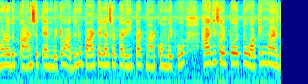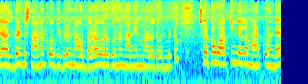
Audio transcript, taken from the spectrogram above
ನೋಡೋದಕ್ಕೆ ಕಾಣಿಸುತ್ತೆ ಅಂದ್ಬಿಟ್ಟು ಅದನ್ನು ಪಾಟ್ ಎಲ್ಲ ಸ್ವಲ್ಪ ರೀಪಾಟ್ ಮಾಡ್ಕೊಬೇಕು. ಹಾಗೆ ಸ್ವಲ್ಪ ಹೊತ್ತು ವಾಕಿಂಗ್ ಮಾಡಿದೆ. ಹಸ್ಬೆಂಡ್ ಸ್ನಾನಕ್ಕೆ ಹೋಗಿದ್ರು. ಇನ್ನು ಅವ್ರು ಬರೋವರೆಗೂ ನಾನೇನು ಮಾಡೋದು ಅಂದ್ಬಿಟ್ಟು ಸ್ವಲ್ಪ ವಾಕಿಂಗ್ ಎಲ್ಲ ಮಾಡಿಕೊಂಡೆ.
